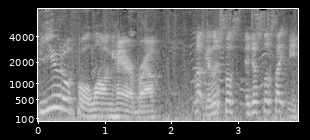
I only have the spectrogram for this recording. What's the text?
Beautiful long hair, bro. Look, it just looks it just looks like me.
